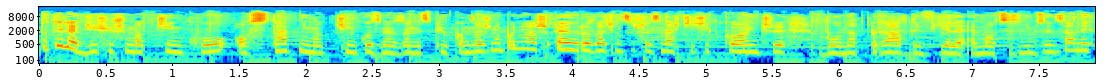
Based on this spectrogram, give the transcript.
To tyle w dzisiejszym odcinku, ostatnim odcinku związanym z piłką nożną, ponieważ Euro 2016 się kończy, było naprawdę wiele emocji z nim związanych,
